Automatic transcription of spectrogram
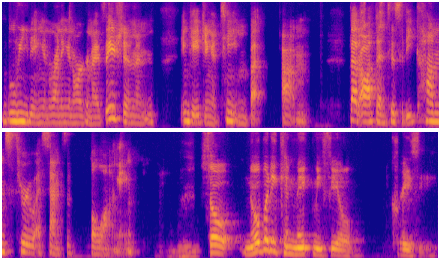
leading and running an organization and engaging a team, but um, that authenticity comes through a sense of belonging. So nobody can make me feel crazy,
